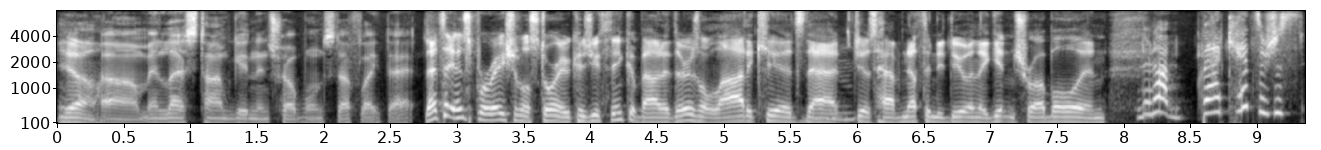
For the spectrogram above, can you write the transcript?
Yeah. um, and less time getting in trouble and stuff like that. That's an inspirational story because you think about it. There's a lot of kids that Mm-hmm. just have nothing to do and they get in trouble. And They're not bad kids. They're just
